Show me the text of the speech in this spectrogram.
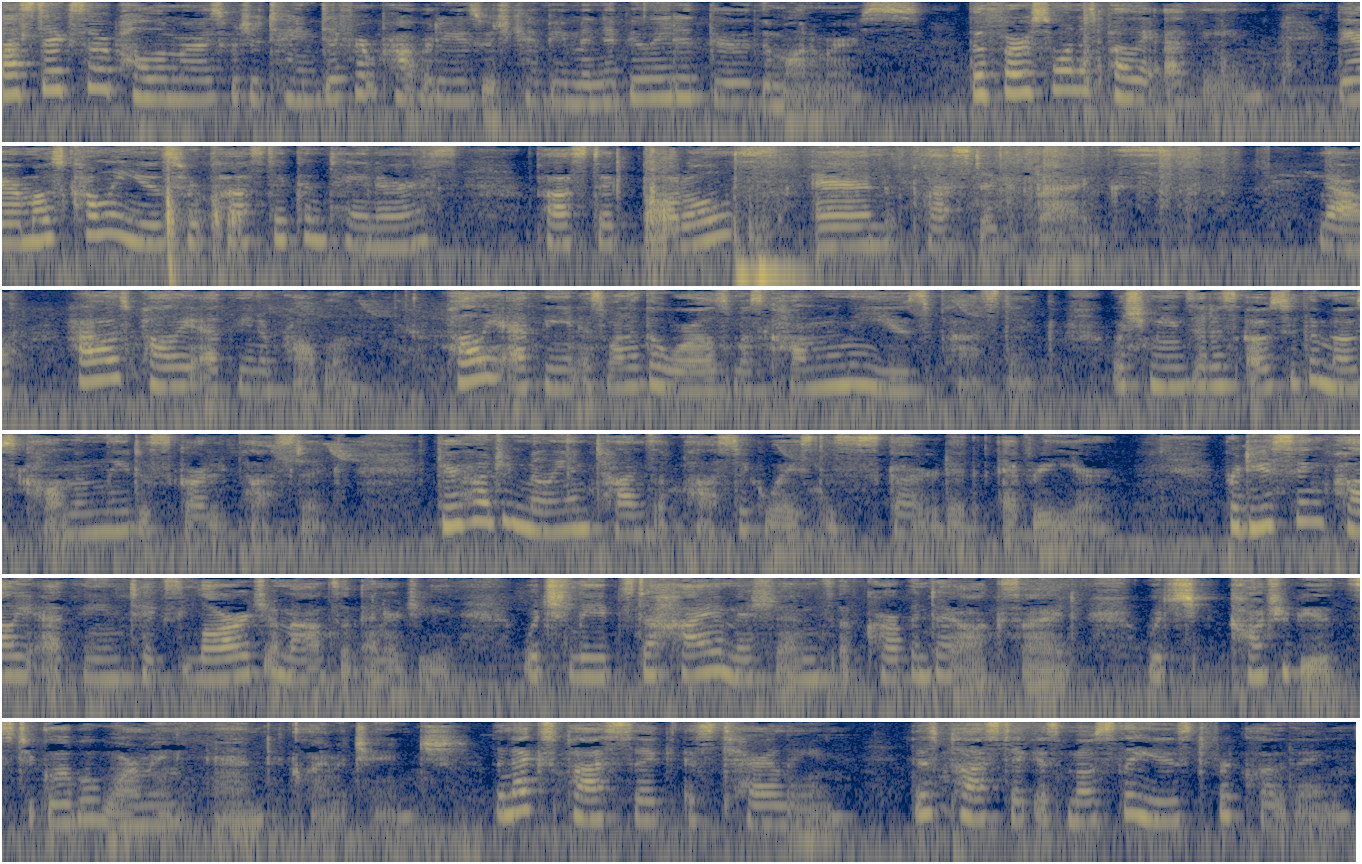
Plastics are polymers which attain different properties which can be manipulated through the monomers. The first one is polyethylene. They are most commonly used for plastic containers, plastic bottles, and plastic bags. Now, how is polyethylene a problem? Polyethylene is one of the world's most commonly used plastic, which means it is also the most commonly discarded plastic. 300 million tons of plastic waste is discarded every year. Producing polyethylene takes large amounts of energy, which leads to high emissions of carbon dioxide, which contributes to global warming and climate change. The next plastic is terylene. This plastic is mostly used for clothing.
